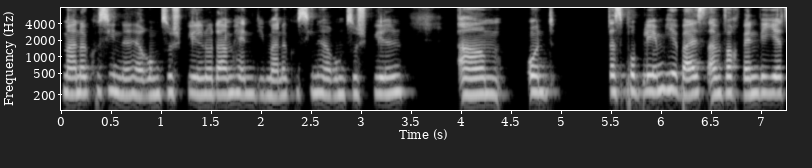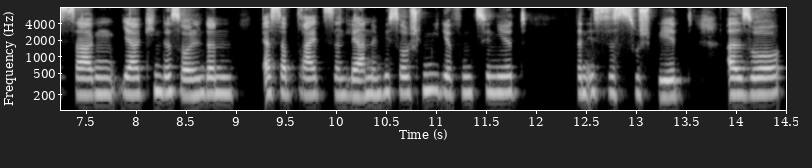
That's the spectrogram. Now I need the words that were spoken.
meiner Cousine herumzuspielen oder am Handy meiner Cousine herumzuspielen. Ähm, und das Problem hierbei ist einfach, wenn wir jetzt sagen, ja, Kinder sollen dann erst ab 13 lernen, wie Social Media funktioniert, dann ist es zu spät. Also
